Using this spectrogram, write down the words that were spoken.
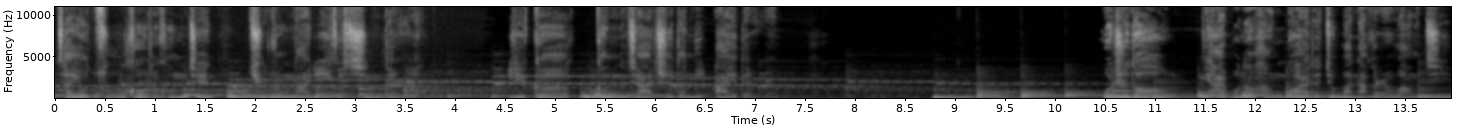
才有足够的空间去容纳一个新的人。一个更加值得你爱的人。我知道你还不能很快的就把那个人忘记，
